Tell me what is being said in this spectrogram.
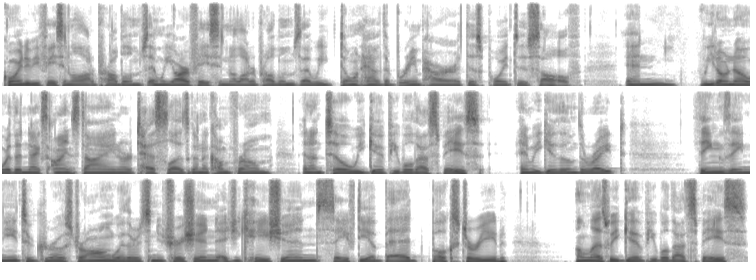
going to be facing a lot of problems and we are facing a lot of problems that we don't have the brain power at this point to solve and we don't know where the next einstein or tesla is going to come from. And until we give people that space and we give them the right things they need to grow strong whether it's nutrition education safety a bed books to read unless we give people that space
